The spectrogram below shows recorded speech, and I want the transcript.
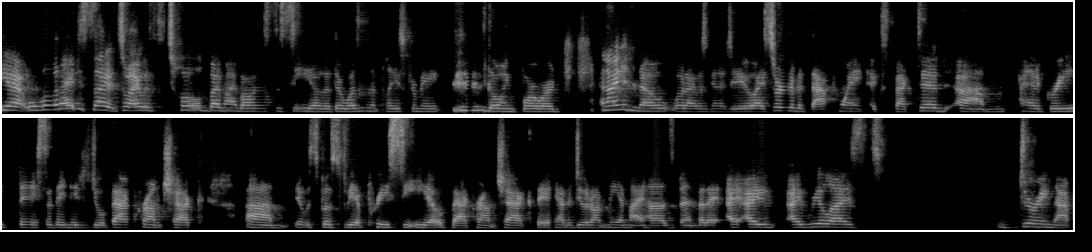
Yeah, well, what I decided, so I was told by my boss, the CEO, that there wasn't a place for me going forward. And I didn't know what I was going to do. I sort of at that point expected, um, I had agreed, they said they needed to do a background check. Um, it was supposed to be a pre CEO background check. They had to do it on me and my husband. But I, I, I realized during that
